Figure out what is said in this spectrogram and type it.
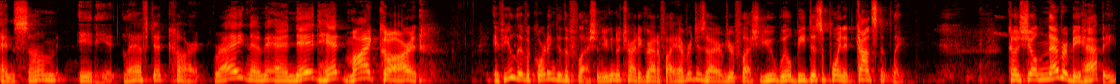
And some idiot left a cart right and, and it hit my car. If you live according to the flesh and you're going to try to gratify every desire of your flesh, you will be disappointed constantly because you'll never be happy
